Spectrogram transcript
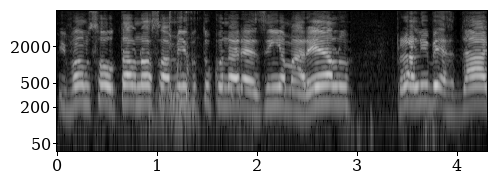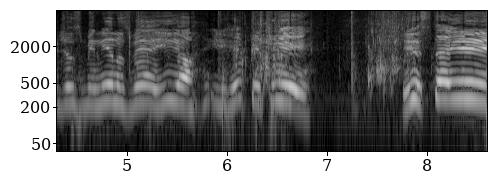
E vamos soltar o nosso amigo Tucunarezinho amarelo para a liberdade. Os meninos vêm aí, ó, e repetir. Isso aí,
